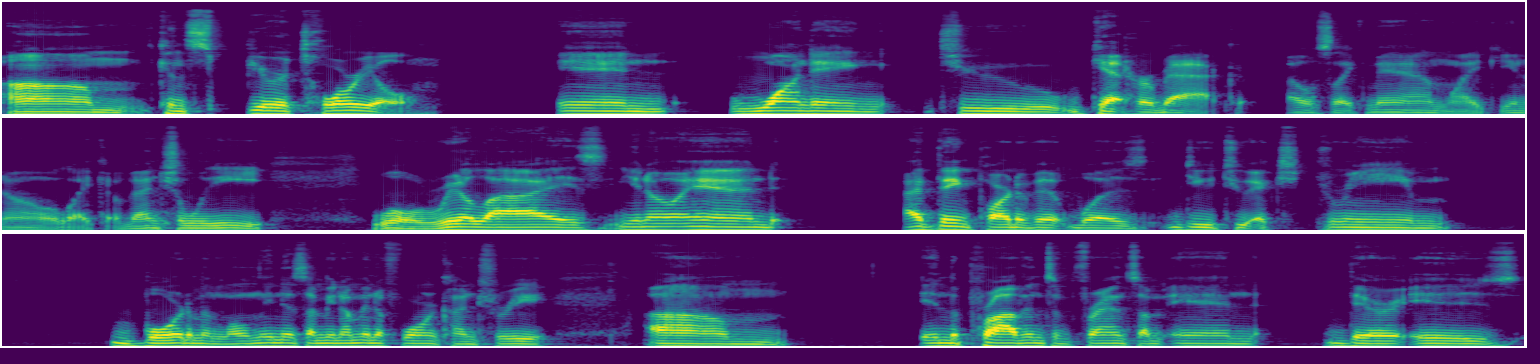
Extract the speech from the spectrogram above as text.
um conspiratorial in wanting to get her back. I was like, man, like, you know, like eventually we'll realize, you know, and I think part of it was due to extreme boredom and loneliness. I mean, I'm in a foreign country. Um, in the province of France I'm in, there is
